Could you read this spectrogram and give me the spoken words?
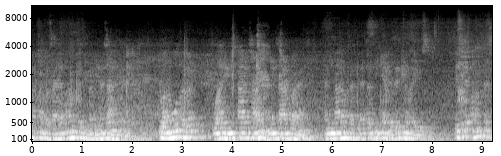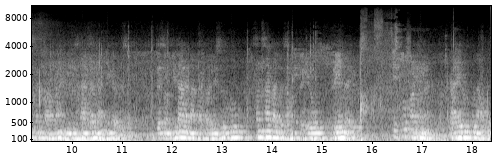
आत्मा बचाएर अनन्त जीवन दिन चाहनुभयो त्यो अनमोल रगत उहाँले निष्ठार चाड भन्ने चाडद्वारा हामी मानव जातिलाई गरेर दिनुभएको छ त्यसैले अनन्त जीवन पाउन हामी निष्ठाचार मान्ने गर्दछ जसमा पिता माता परमेश्वरको संसारलाई बचाउने गहिरो प्रेम रहेको यसको अर्थमा कार्यक्रमको नाम हो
